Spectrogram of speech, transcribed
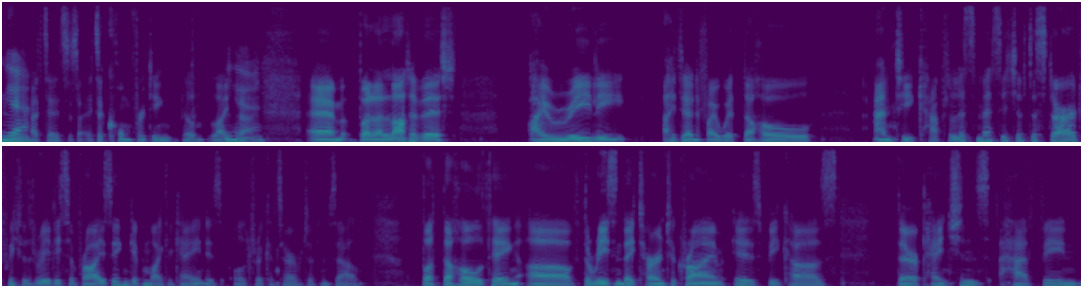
Yeah. I'd say it's a, it's a comforting film like Yeah. that. Um, but a lot of it, I really identify with the whole anti-capitalist message of the start, which was really surprising, given Michael Caine is ultra-conservative himself. But the whole thing of the reason they turn to crime is because their pensions have been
